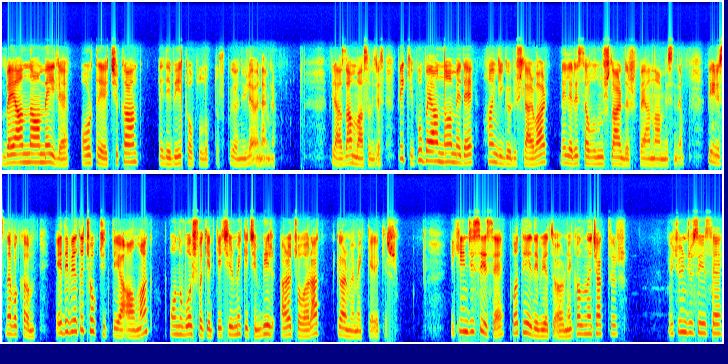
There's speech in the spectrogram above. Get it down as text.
beyanname ile ortaya çıkan edebi topluluktur. Bu yönüyle önemli. Birazdan bahsedeceğiz. Peki bu beyannamede hangi görüşler var? Neleri savunmuşlardır beyannamesinde? Birincisine bakalım. Edebiyatı çok ciddiye almak, onu boş vakit geçirmek için bir araç olarak görmemek gerekir. İkincisi ise Batı edebiyatı örnek alınacaktır. Üçüncüsü ise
